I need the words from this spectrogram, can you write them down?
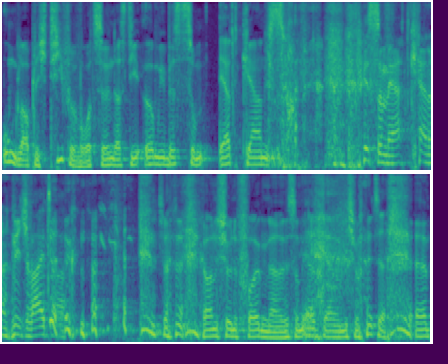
unglaublich tiefe Wurzeln, dass die irgendwie bis zum Erdkern. Bis zum Erdkern und nicht weiter. ja, auch eine schöne Folgen da, bis zum Erdkern nicht weiter. Ähm,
